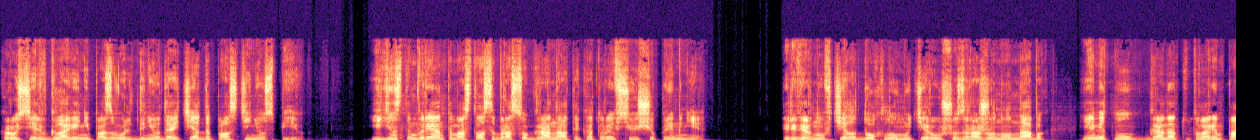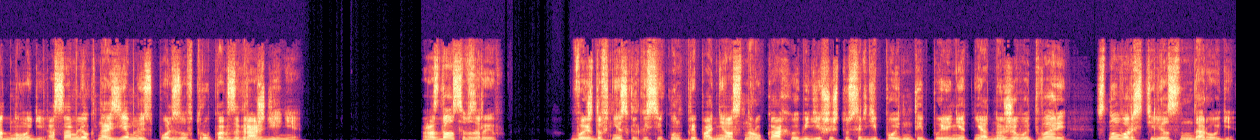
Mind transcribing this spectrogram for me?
Карусель в голове не позволит до него дойти, а доползти не успею. Единственным вариантом остался бросок гранаты, который все еще при мне. Перевернув тело дохлого мутировавшего зараженного на бок, я метнул гранату тварям под ноги, а сам лег на землю, использовав труп как заграждение. Раздался взрыв. Выждав несколько секунд, приподнялся на руках и, убедившись, что среди поднятой пыли нет ни одной живой твари, снова расстелился на дороге.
